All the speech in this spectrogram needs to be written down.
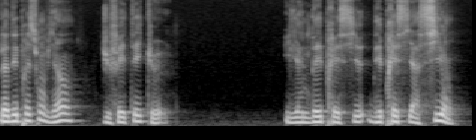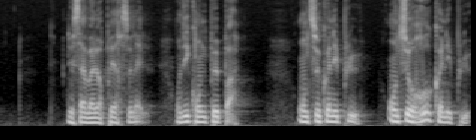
La dépression vient du fait que il y a une dépréciation de sa valeur personnelle. On dit qu'on ne peut pas. On ne se connaît plus. On ne se reconnaît plus.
